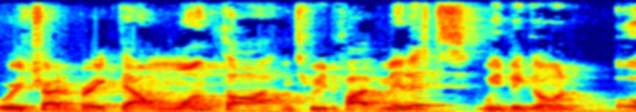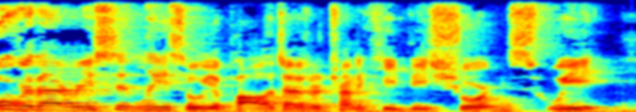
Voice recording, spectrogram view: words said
where we try to break down one thought in three to five minutes. We've been going over that recently, so we apologize. We're trying to keep these short and sweet.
